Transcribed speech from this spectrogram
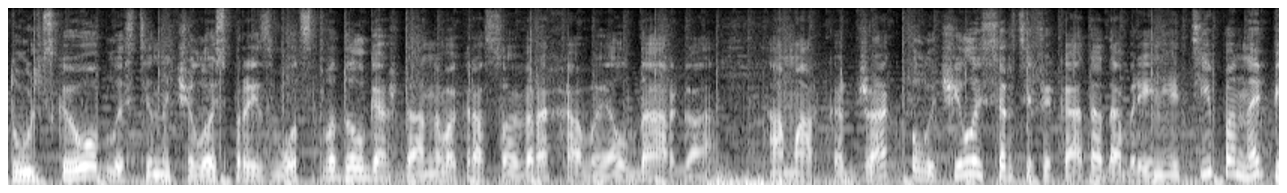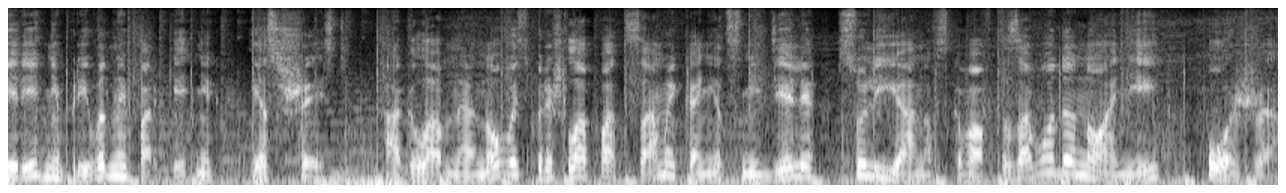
Тульской области началось производство долгожданного кроссовера Havel Dargo, а марка Jack получила сертификат одобрения типа на переднеприводный паркетник S6. А главная новость пришла под самый конец недели с Ульяновского автозавода, но о ней позже.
